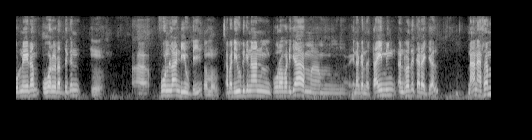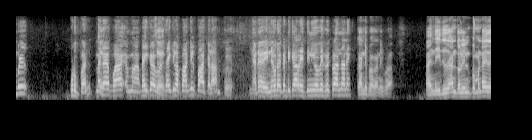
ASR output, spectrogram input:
ஒரு நேரம் ஒவ்வொரு இடத்துக்கும் ஃபோன்லாம் டியூட்டி அப்போ டியூட்டிக்கு நான் போகிறபடியாக எனக்கு அந்த டைமிங்ன்றது கிடைக்கல். நான் அசம்பிள் கொடுப்பேன். மற்ற பைக்கை சைக்கிளை பார்க்கில் பார்க்கலாம். என்னோட கட்டிக்கார எத்தனையோ பேர் இருக்கிறான் தானே? கண்டிப்பா கண்டிப்பா. இந்த இதுதான் தொழில்நுட்பம்டா இதை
